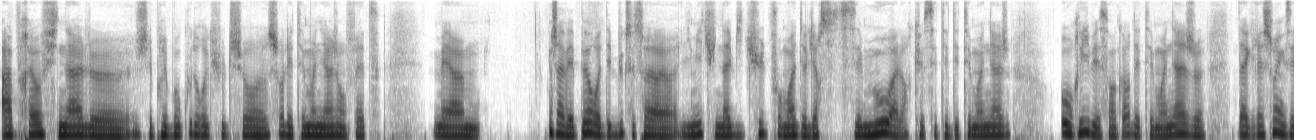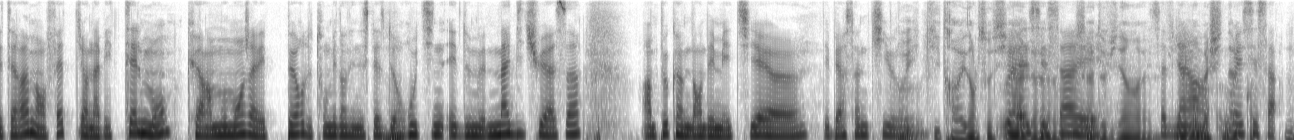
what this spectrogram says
après, au final, j'ai pris beaucoup de recul sur, sur les témoignages, en fait. Mais j'avais peur au début que ce soit limite une habitude pour moi de lire ces mots alors que c'était des témoignages horribles et c'est encore des témoignages d'agression, etc. Mais en fait, il y en avait tellement qu'à un moment, j'avais peur de tomber dans une espèce de mhm. routine et de m'habituer à ça un peu comme dans des métiers, euh, des personnes qui... Euh, qui travaillent dans le social, c'est ça, ça, devient, ça devient machinal. Oui, c'est ça. Mm.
